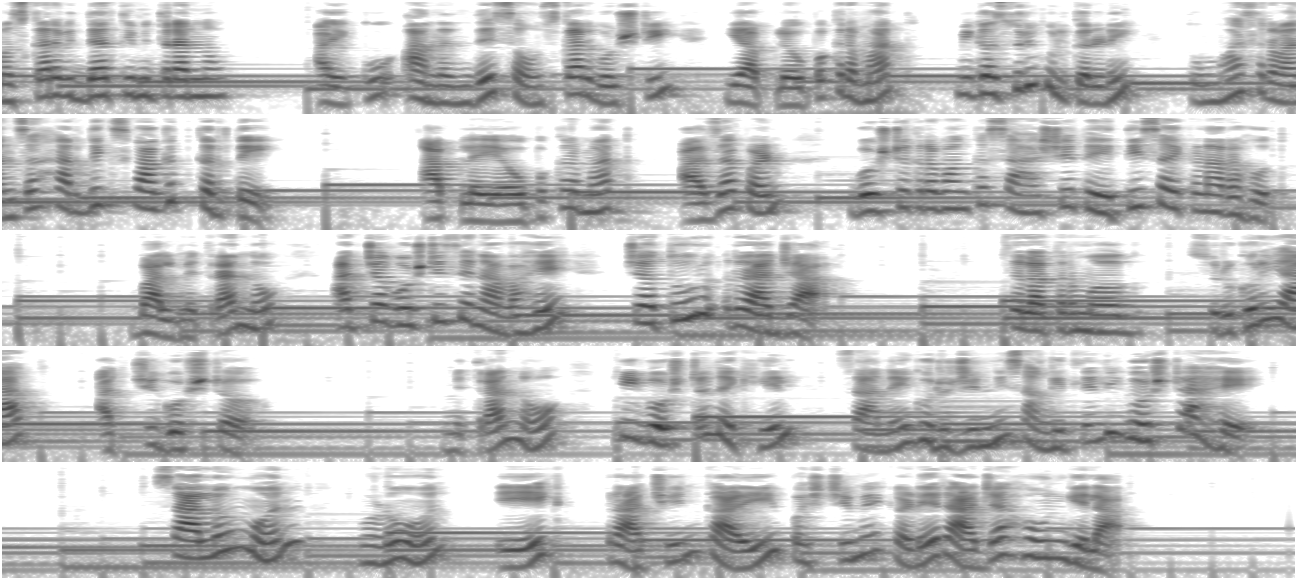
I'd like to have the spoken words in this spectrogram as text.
नमस्कार विद्यार्थी मित्रांनो. ऐकू आनंदे संस्कार गोष्टी या आपल्या उपक्रमात मी कस्तुरी कुलकर्णी तुम्हा सर्वांचं हार्दिक स्वागत करते. आपल्या या उपक्रमात आज आपण गोष्ट क्रमांक सहाशे तेहतीस ऐकणार आहोत. बालमित्रांनो आजच्या गोष्टीचे नाव आहे चतुर राजा. चला तर मग सुरू करूयात आजची गोष्ट. मित्रांनो ही गोष्ट देखील साने गुरुजींनी सांगितलेली गोष्ट आहे. सालोमन म्हणून एक प्राचीन काळी पश्चिमेकडे राजा होऊन गेला.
